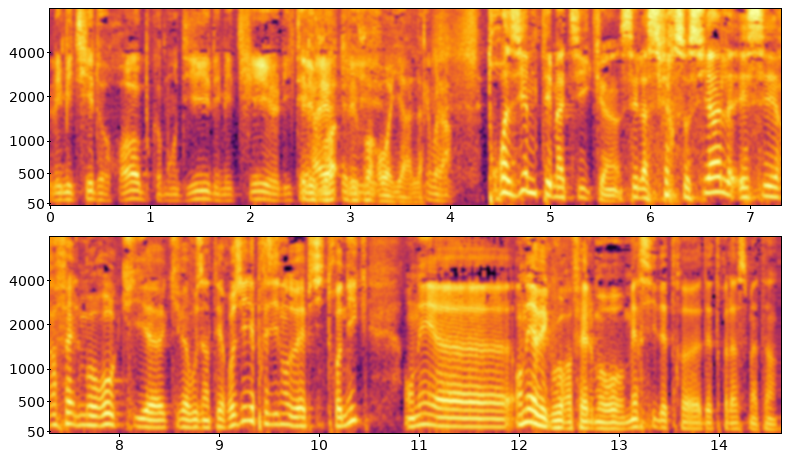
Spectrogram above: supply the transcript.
les métiers de robe, comme on dit, les métiers euh, littéraires. Et les voies, royales. voilà. Troisième thématique, c'est la sphère sociale et c'est Raphaël Moreau qui, euh, qui va vous interroger. Il est président de Epsitronic. On est, on est avec vous, Raphaël Moreau. Merci d'être, d'être là ce matin.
